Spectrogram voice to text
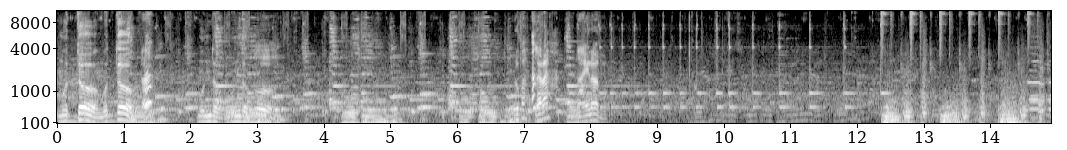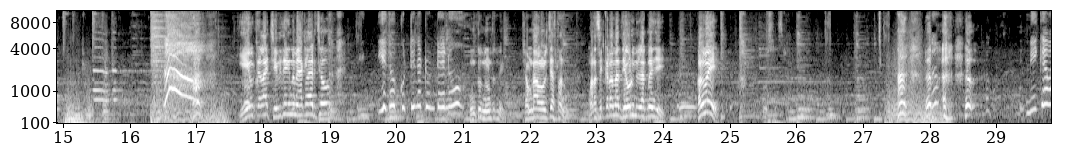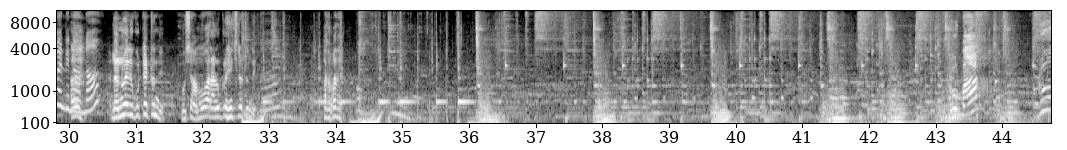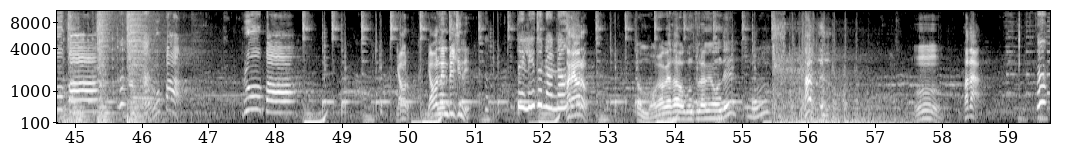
ముద్దు ముద్దు. ముందు ముందు. రూపా లేరా నాయనారు ఏమిటలా చెవి దగ్గర మేకలారిచావు ఏదో కుట్టినట్టుంటేను. ఉంటుంది ఉంటుంది. చెమడాలు వచ్చేస్తాను మనసు ఎక్కడన్నా దేవుడి మీద లగ్నం చేయి. కలువై నీకేమైంది నాన్న? నన్ను అది గుట్టినట్టుంది? కొంచెం అమ్మవారు అనుగ్రహించినట్టుంది. పద పద. రూపా? రూపా? రూపా? రూపా? ఎవరు? ఎవరు నేను పిలిచింది? తెలీదు నాన్న. మరెవరు? మొగ వ్యధ గుంతులాగే ఉంది. పద.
